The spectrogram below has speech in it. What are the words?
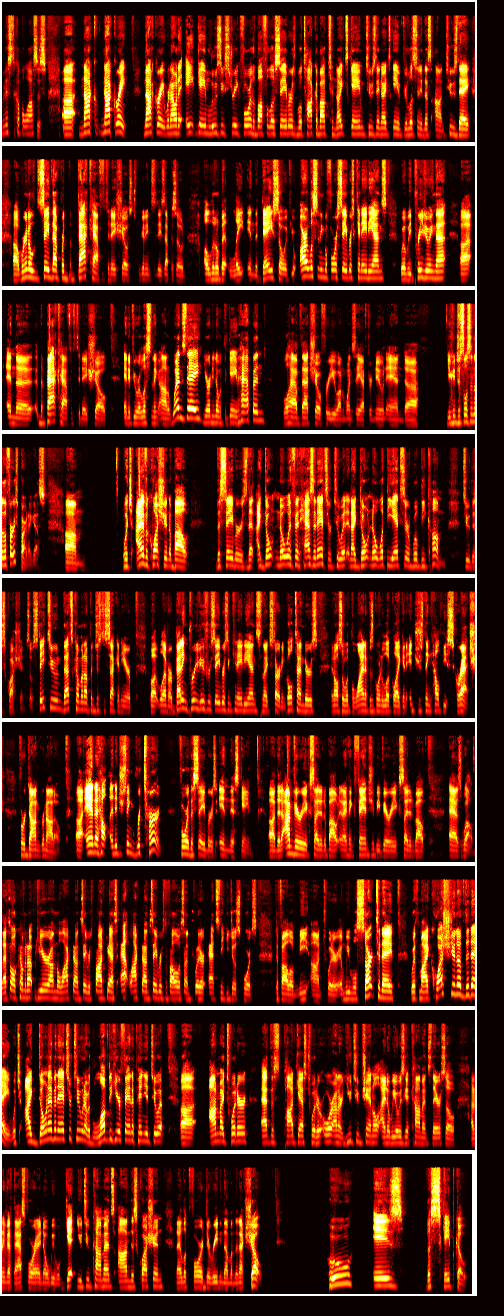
we missed a couple losses. Uh, not not great. Not great. We're now at an eight game losing streak for the Buffalo Sabres. We'll talk about tonight's game, Tuesday night's game, if you're listening to this on Tuesday. Uh, we're going to save that for the back half of today's show since we're getting today's episode a little bit late in the day. So if you are listening before Sabres Canadiens, we'll be previewing that uh, in the, the back half of today's show. And if you are listening on Wednesday, you already know what the game happened. We'll have that show for you on Wednesday afternoon, and uh, you can just listen to the first part, I guess. Um, which I have a question about the Sabres that I don't know if it has an answer to it, and I don't know what the answer will become to this question. So stay tuned. That's coming up in just a second here. But we'll have our betting preview for Sabres and Canadiens tonight, starting goaltenders, and also what the lineup is going to look like an interesting, healthy scratch for Don Granato, uh, and a, an interesting return for the Sabres in this game uh, that I'm very excited about, and I think fans should be very excited about as well. That's all coming up here on the Locked On Sabres podcast at Locked On Sabres to follow us on Twitter at Sneaky Joe Sports to follow me on Twitter. And we will start today with my question of the day, which I don't have an answer to, and I would love to hear fan opinion to it uh, on my Twitter at this podcast Twitter or on our YouTube channel. I know we always get comments there, so I don't even have to ask for it. I know we will get YouTube comments on this question, and I look forward to reading them on the next show. Who is the scapegoat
